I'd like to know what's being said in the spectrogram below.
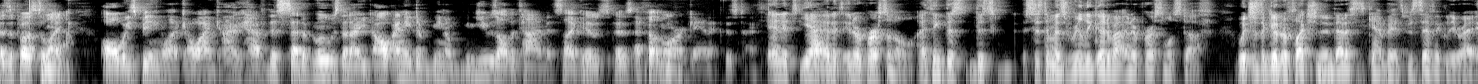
as opposed to like always being like, oh, I, I have this set of moves that I oh, I need to you know use all the time. It's like it was, it was I felt more organic this time. and it's yeah and it's interpersonal i think this this system is really good about interpersonal stuff which is a good reflection in dennis's campaign specifically right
